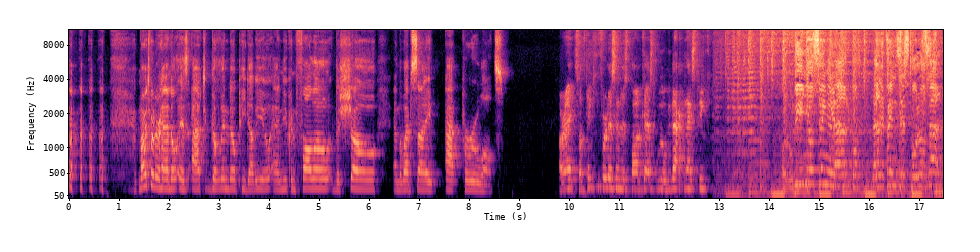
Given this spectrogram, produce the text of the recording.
My Twitter handle is at GalindoPW, and you can follow the show and the website at Peru Waltz. All right, so thank you for listening to this podcast. We will be back next week. Con Rubiños en el arco, la defensa es colosal.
